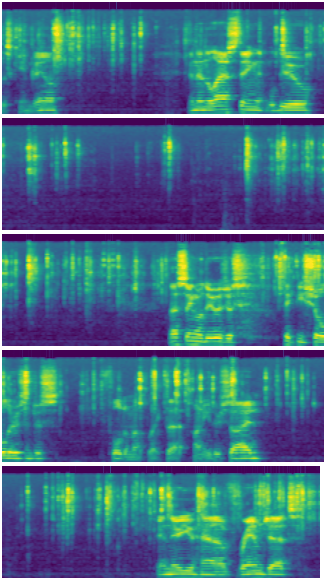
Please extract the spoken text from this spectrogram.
This came down. And then the last thing that we'll do Last thing we'll do is just take these shoulders and just fold them up like that on either side. And there you have Ramjet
